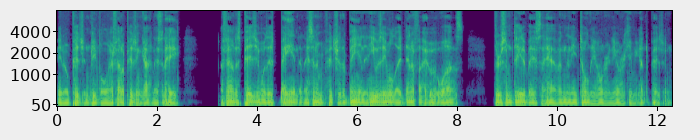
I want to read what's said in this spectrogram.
you know pigeon people, and I found a pigeon guy, and I said, hey. I found this pigeon with this band, and I sent him a picture of the band, and he was able to identify who it was through some database they have. And then he told the owner, and the owner came and got the pigeon.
